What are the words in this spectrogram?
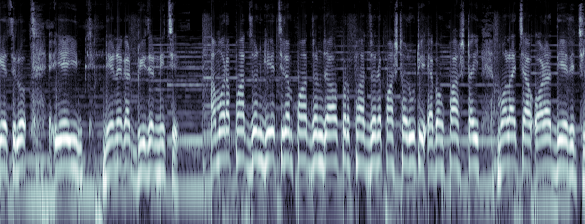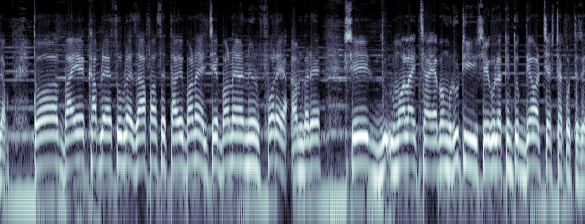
গিয়েছিল এই ডেনেঘাট ব্রিজের নিচে। আমরা পাঁচজন গিয়েছিলাম, পাঁচজন যাওয়ার পর পাঁচজনে পাঁচটা রুটি এবং পাঁচটাই মলাই চা অর্ডার দিয়ে দিচ্ছিলাম। তো বাইরে খাবলে চুবলে জাফ আছে, তাই বানাইছে বানানোর পরে আমরা সেই মলাই চা এবং রুটি সেগুলো কিন্তু দেওয়ার চেষ্টা করতেছে।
